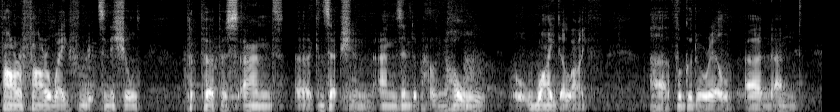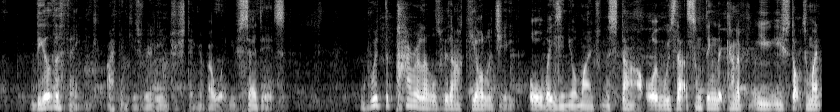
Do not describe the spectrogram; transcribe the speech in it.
far, far away from its initial p- purpose and uh, conception, and has ended up having a whole wider life, uh, for good or ill. And, and the other thing I think is really interesting about what you've said is were the parallels with archaeology always in your mind from the start, or was that something that kind of you, you stopped and went,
